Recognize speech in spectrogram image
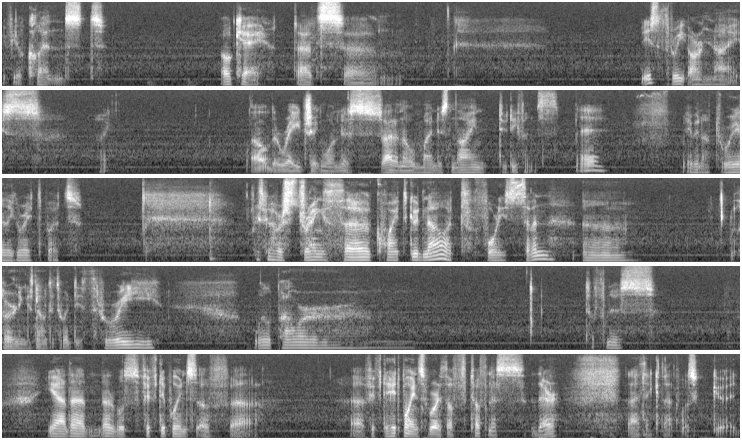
You feel cleansed. Okay, that's. Um, these three are nice. Well, the raging one is, I don't know, minus 9 to defense. Eh, maybe not really great, but at least we have our strength uh, quite good now at 47. Uh, learning is down to 23. Willpower. Toughness. Yeah, that that was 50 points of uh, uh, 50 hit points worth of toughness there. I think that was good.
